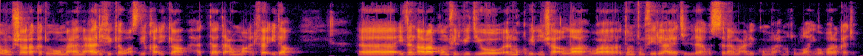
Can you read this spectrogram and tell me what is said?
ومشاركته مع معارفك وأصدقائك حتى تعم الفائدة. إذا أراكم في الفيديو المقبل إن شاء الله ودمتم في رعاية الله والسلام عليكم ورحمة الله وبركاته.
